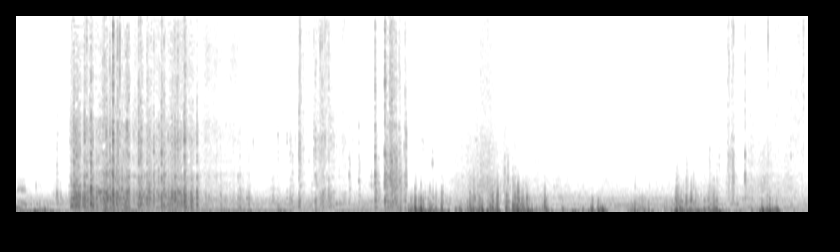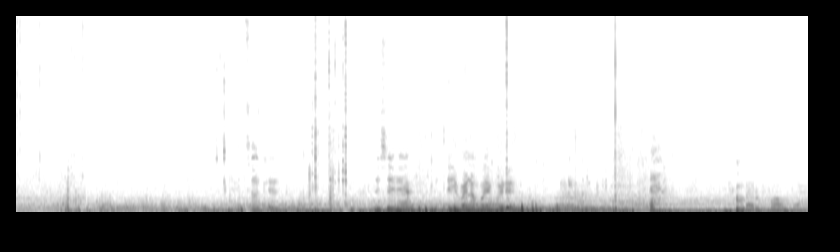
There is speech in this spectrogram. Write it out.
Napkin. It's okay. You see that? He ran away with it. About to fall down.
